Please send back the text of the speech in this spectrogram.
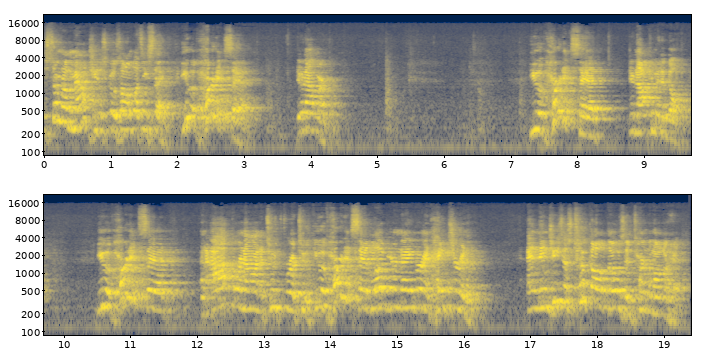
The Sermon on the Mount, Jesus goes on, what's he say? You have heard it said, do not murder. You have heard it said, do not commit adultery. You have heard it said, an eye for an eye and a tooth for a tooth. You have heard it said, love your neighbor and hate your enemy. And then Jesus took all those and turned them on their head.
